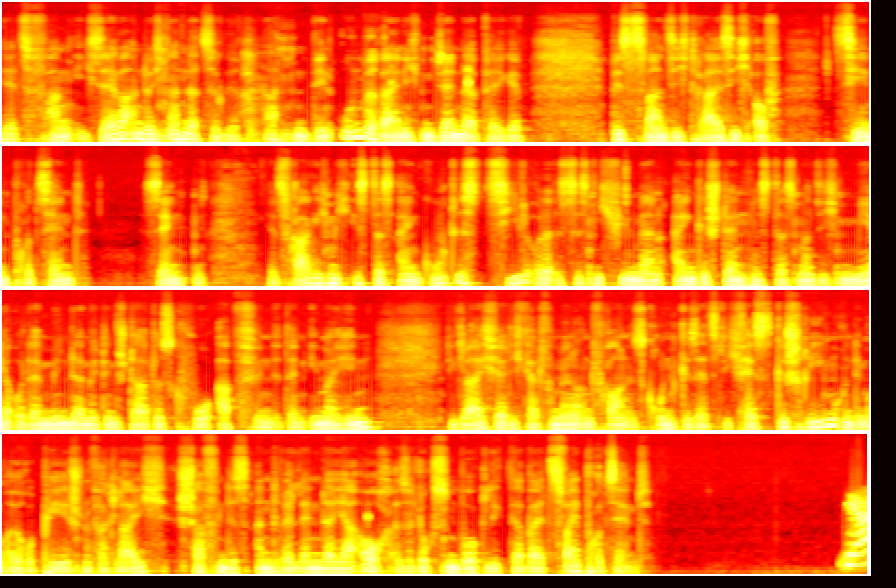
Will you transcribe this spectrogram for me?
jetzt fange ich selber an, durcheinander zu geraten, den unbereinigten Gender Pay Gap bis 2030 auf 10 Prozent senken. Jetzt frage ich mich, ist das ein gutes Ziel oder ist es nicht vielmehr ein Eingeständnis, dass man sich mehr oder minder mit dem Status quo abfindet? Denn immerhin, die Gleichwertigkeit von Männern und Frauen ist grundgesetzlich festgeschrieben und im europäischen Vergleich schaffen das andere Länder ja auch. Also Luxemburg liegt da bei zwei Prozent. Ja,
